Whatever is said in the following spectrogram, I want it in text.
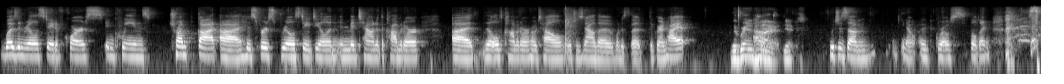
was in real estate, of course, in Queens. Trump got uh, his first real estate deal in, in Midtown at the Commodore, uh, the old Commodore Hotel, which is now the what is the the Grand Hyatt. The Grand um, Hyatt, yes. Which is um, you know, a gross building.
